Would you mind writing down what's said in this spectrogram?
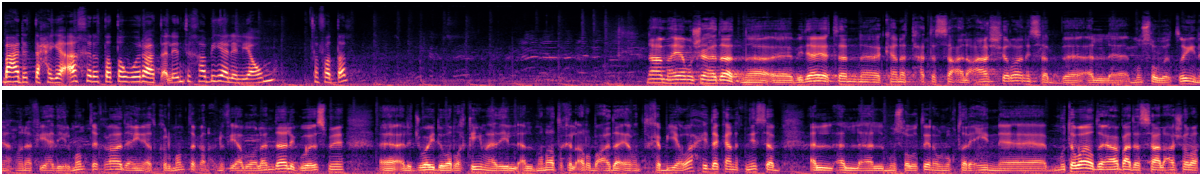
بعد التحية آخر التطورات الانتخابية لليوم. تفضل. نعم هي مشاهداتنا. آه، بداية آه، كانت حتى الساعة العاشرة نسب المصوتين هنا في هذه المنطقة. دعيني أذكر منطقة نحن في أبو هولندا لقوا اسمه آه، الجويدة والرقيم هذه المناطق الأربعة دائرة انتخابية واحدة. كانت نسب المصوتين أو المقترعين متواضعة. بعد الساعة العاشرة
